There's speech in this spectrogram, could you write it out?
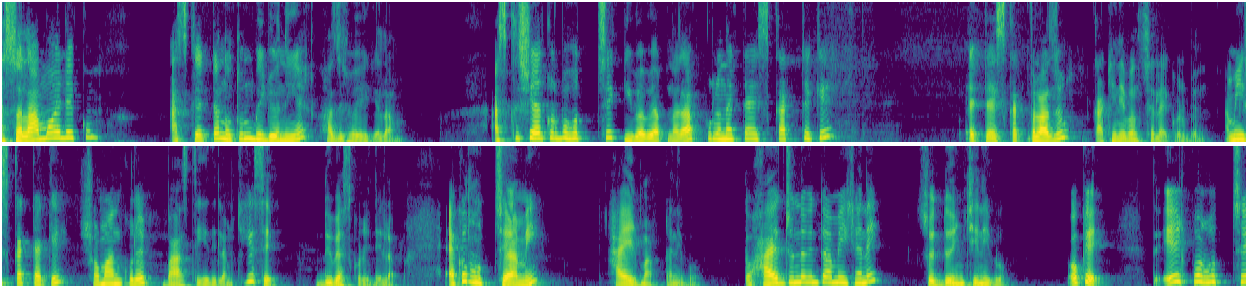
আসসালামু আলাইকুম। আজকে একটা নতুন ভিডিও নিয়ে হাজির হয়ে গেলাম। আজকে শেয়ার করব হচ্ছে কীভাবে আপনারা পুরনো একটা স্কার্ট থেকে একটা স্কার্ট প্লাজো কাটিং এবং সেলাই করবেন। আমি স্কার্টটাকে সমান করে বাস দিয়ে দিলাম, ঠিক আছে? দুই বাস করে দিলাম। এখন হচ্ছে আমি হাইয়ের মাপটা নেব। তো হাইয়ের জন্য কিন্তু আমি এখানে চোদ্দ ইঞ্চি নিব। ওকে? তো এরপর হচ্ছে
